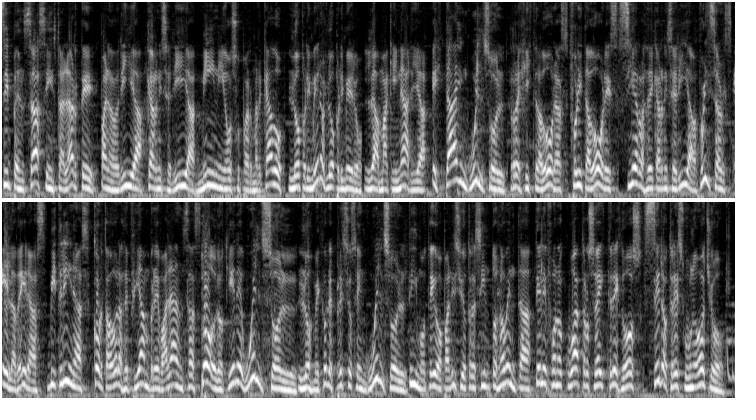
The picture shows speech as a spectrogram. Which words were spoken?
Si pensás instalarte panadería, carnicería, mini o supermercado, lo primero es lo primero. La maquinaria está en Wilsol. Registradoras, fritadores, sierras de carnicería, freezers, heladeras, vitrinas, cortadoras de fiambre, balanzas, todo lo tiene Wilsol. Los mejores precios en Wilsol. Timoteo Aparicio 390, teléfono 4632-0318.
